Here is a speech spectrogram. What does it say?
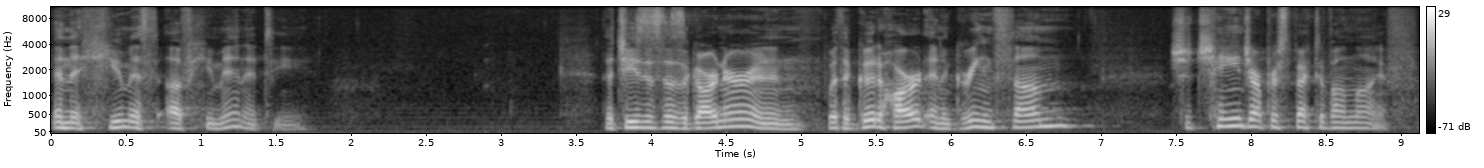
in the humus of humanity. That Jesus is a gardener and with a good heart and a green thumb should change our perspective on life.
